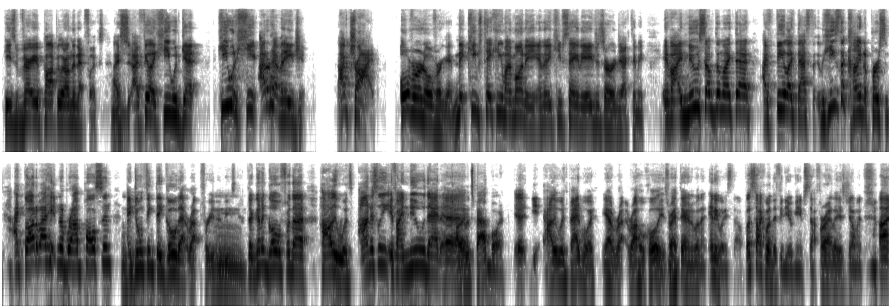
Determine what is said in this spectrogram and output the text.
He's very popular on the Netflix. I I feel like he would get, he would, he, I don't have an agent. I've tried over and over again. Nick keeps taking my money and then he keeps saying the agents are rejecting me. If I knew something like that, I feel like that's, the, he's the kind of person, I thought about hitting up Rob Paulsen. I Mhm. don't think they go that route for either of these. Mm. They're going to go for the Hollywoods. Honestly, if I knew that, uh, Hollywood's bad boy. uh, yeah, Hollywood's bad boy. Yeah, Ra- Rahul Kohli is right there. And anyways, though, let's talk about the video game stuff. All right, ladies and gentlemen. Uh,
